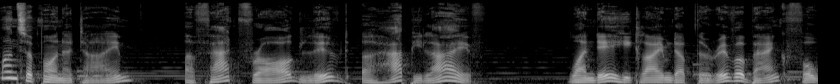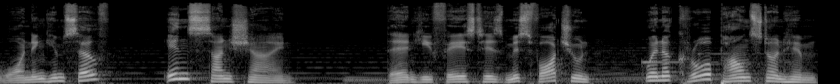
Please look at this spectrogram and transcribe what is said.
Once upon a time, a fat frog lived a happy life. One day he climbed up the river bank for warming himself in sunshine. Then he faced his misfortune when a crow pounced on him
